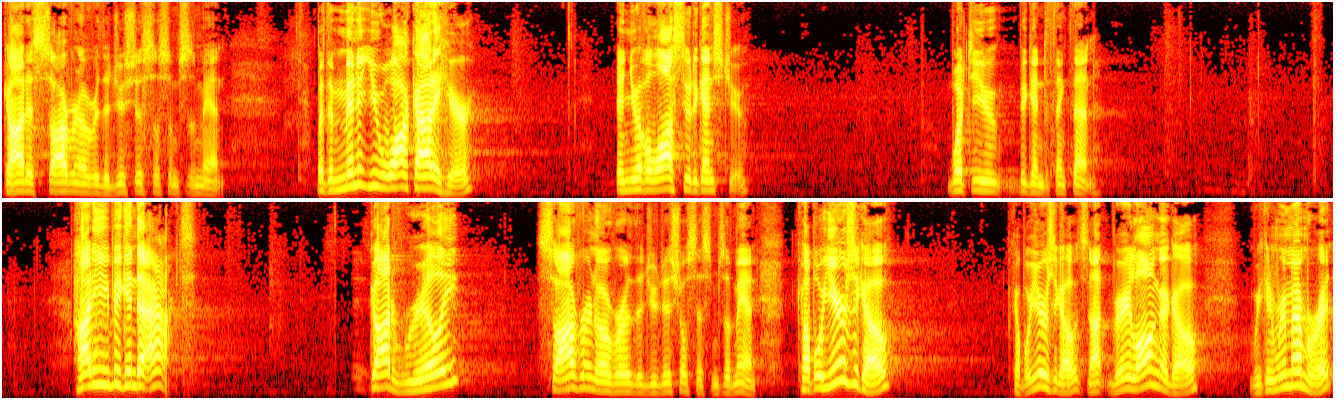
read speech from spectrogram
God is sovereign over the judicial systems of man. But the minute you walk out of here and you have a lawsuit against you, what do you begin to think then? How do you begin to act? God really sovereign over the judicial systems of man? A couple years ago, a couple years ago, it's not very long ago, we can remember it.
